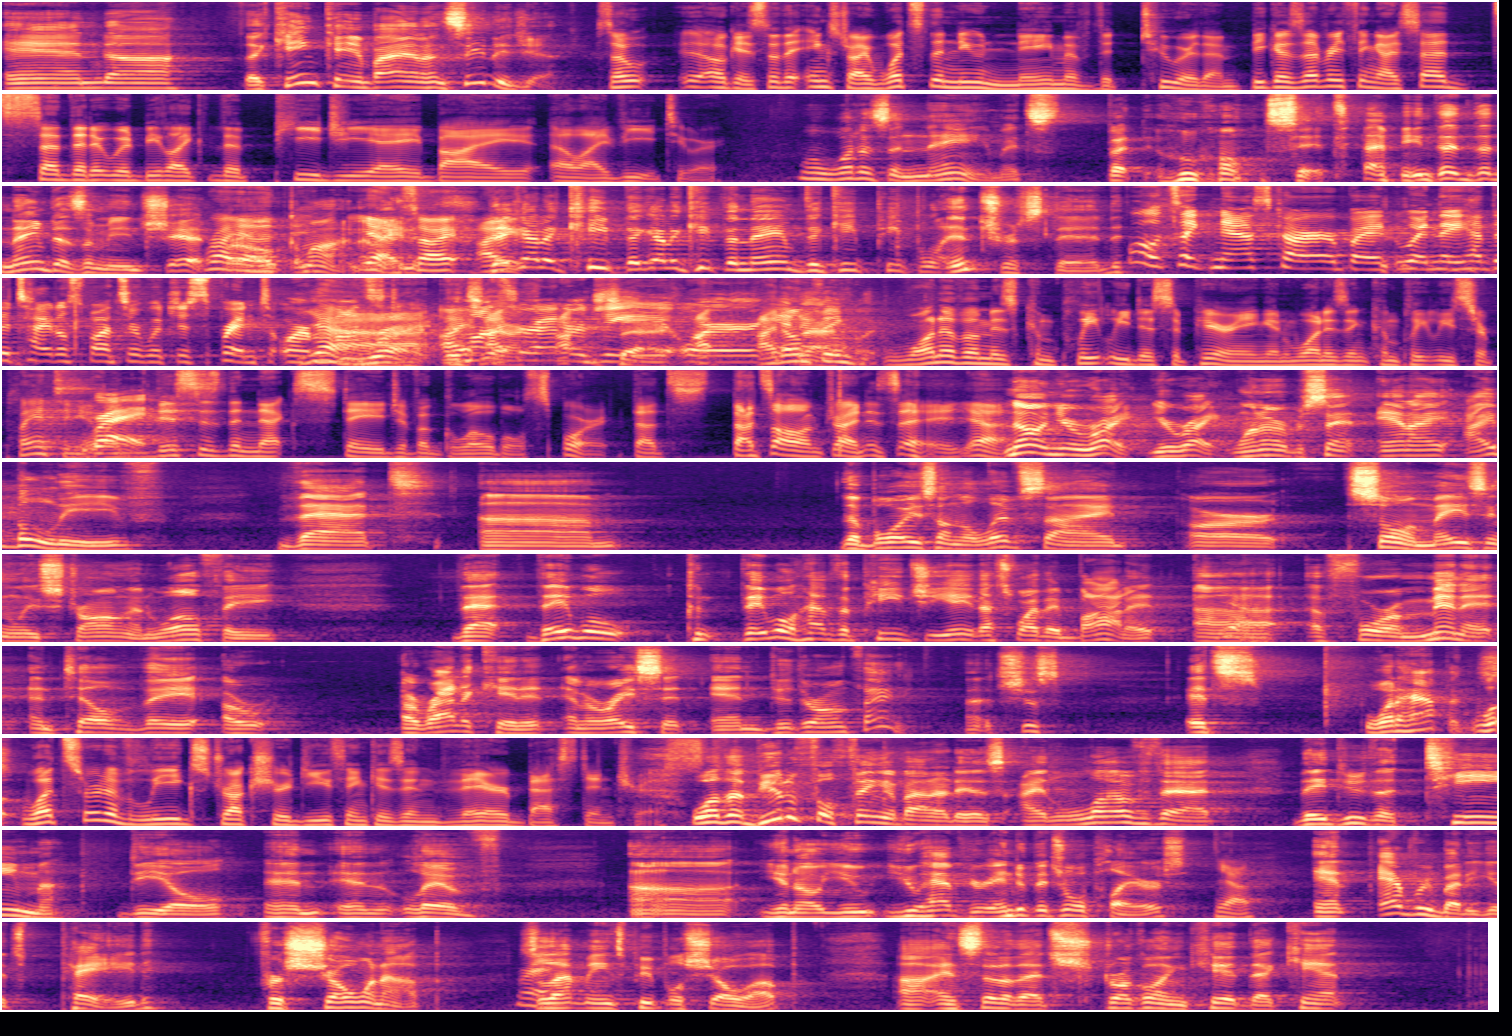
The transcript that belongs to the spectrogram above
And uh, the king came by and unseated you. So okay, so the Ink's Dry, what's the new name of the tour then? Because everything I said said that it would be like the PGA by LIV tour. Well, what is a name? It's but who owns it? I mean, the, the name doesn't mean shit, Right, bro. yeah, Come on. yeah, I mean, so I- I- they got to keep they got to keep the name to keep people interested. Well, it's like NASCAR, but when they have the title sponsor, which is Sprint or Yeah. Monster, Right, Monster exactly. Energy, Exactly. or I you don't know. think one of them is completely disappearing and one isn't completely supplanting it. Like, Right. this is the next stage of a global sport. That's that's all I'm trying to say. Yeah. No, and you're right. You're right. 100%. And I, I believe that um, the boys on the LIV side are so amazingly strong and wealthy that they will they will have the PGA. That's why they bought it uh, for a minute until they er- eradicate it and erase it and do their own thing. It's just it's what happens. What, what sort of league structure do you think is in their best interest? Well, the beautiful thing about it is, I love that they do the team deal in in LIV. Uh, you know, you you have your individual players, Yeah. and everybody gets paid for showing up. So that means people show up uh, instead of that struggling kid that can't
